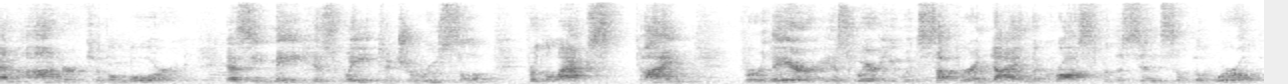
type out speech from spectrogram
and honor to the Lord, as he made his way to Jerusalem for the last time. For there is where he would suffer and die on the cross for the sins of the world.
